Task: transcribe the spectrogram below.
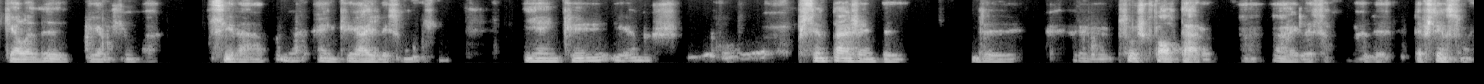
aquela de, digamos, uma cidade em que há eleições e em que, digamos, a percentagem de, de, pessoas que faltaram à, à eleição, de, de, abstenções,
